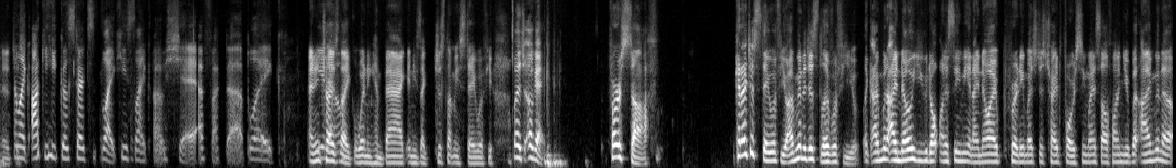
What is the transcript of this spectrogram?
it just, and like akihiko starts like he's like oh shit i fucked up like and he you tries know. like winning him back, and he's like, "Just let me stay with you." Which okay, first off. Can I just stay with you? I'm gonna just live with you. Like I'm gonna. I know you don't want to see me, and I know I pretty much just tried forcing myself on you, but I'm gonna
